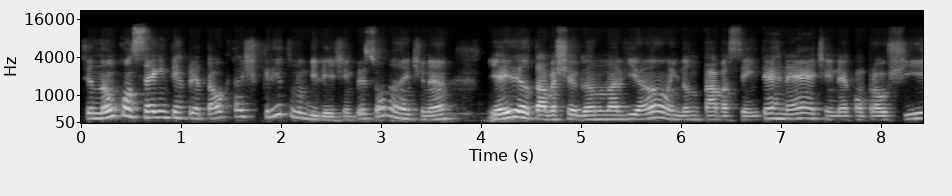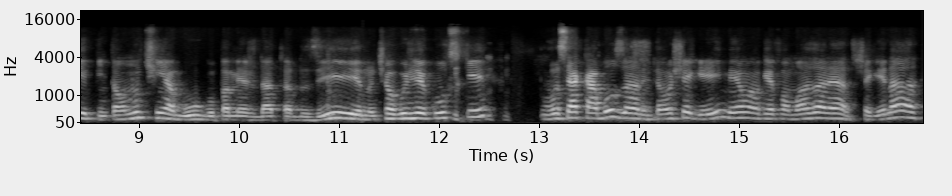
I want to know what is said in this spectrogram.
você não consegue interpretar o que está escrito no bilhete. É impressionante, né? E aí eu estava chegando no avião, ainda não estava sem internet, ainda ia comprar o chip, então não tinha Google para me ajudar a traduzir, não tinha alguns recursos que você acaba usando. Então eu cheguei mesmo, aquela famosa, né? Cheguei na,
